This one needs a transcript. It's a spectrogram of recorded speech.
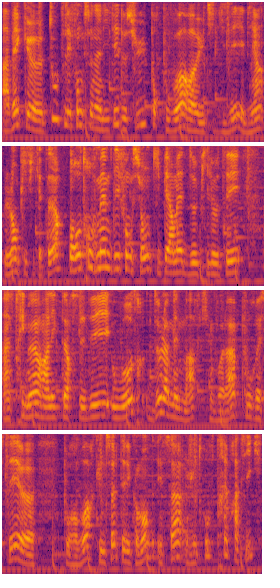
avec euh, toutes les fonctionnalités dessus pour pouvoir euh, utiliser eh bien l'amplificateur. On retrouve même des fonctions qui permettent de piloter un streamer, un lecteur CD ou autre de la même marque, voilà, pour rester, pour avoir qu'une seule télécommande, et ça je trouve très pratique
